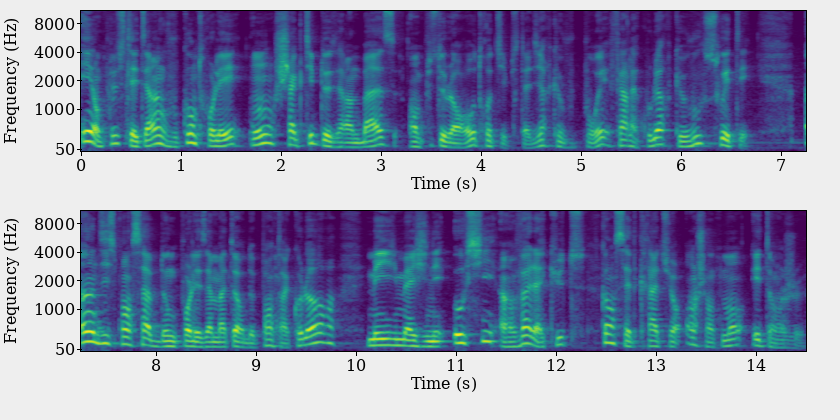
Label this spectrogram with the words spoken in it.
Et en plus, les terrains que vous contrôlez ont chaque type de terrain de base en plus de leur autre type, c'est-à-dire que vous pourrez faire la couleur que vous souhaitez. Indispensable donc pour les amateurs de pentacolore, mais imaginez aussi un Valakut quand cette créature enchantement est en jeu.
